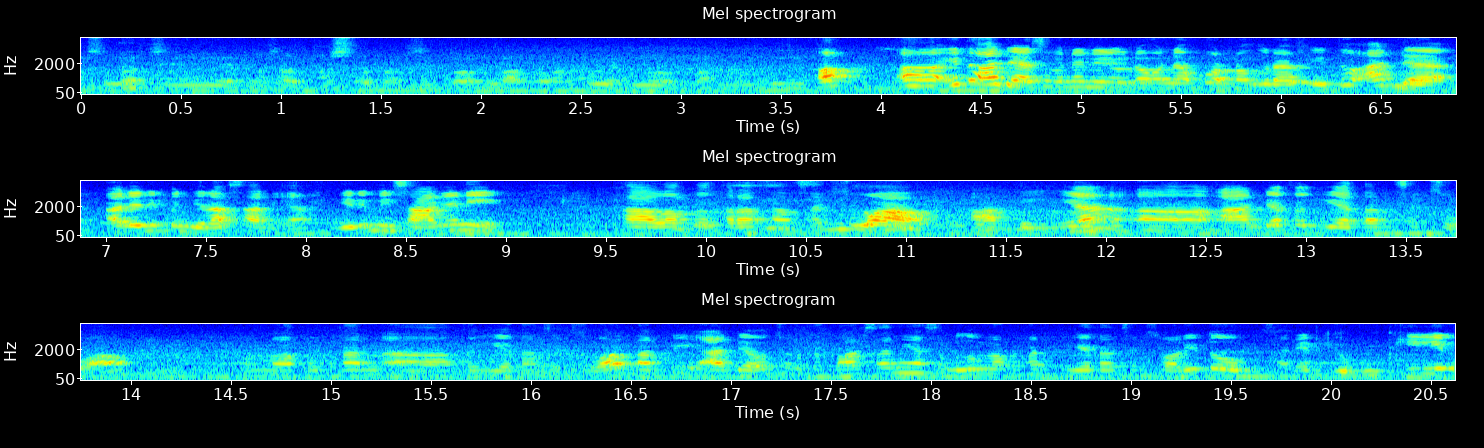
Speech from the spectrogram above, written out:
masturbasi masturbasi itu apa atau itu apa Oh, eh, itu ada sebenarnya di undang-undang pornografi itu ada ada di penjelasan ya. Jadi misalnya nih, kalau kekerasan seksual artinya eh, ada kegiatan seksual melakukan eh, kegiatan seksual tapi ada unsur kekerasannya sebelum melakukan kegiatan seksual itu misalnya digebukin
